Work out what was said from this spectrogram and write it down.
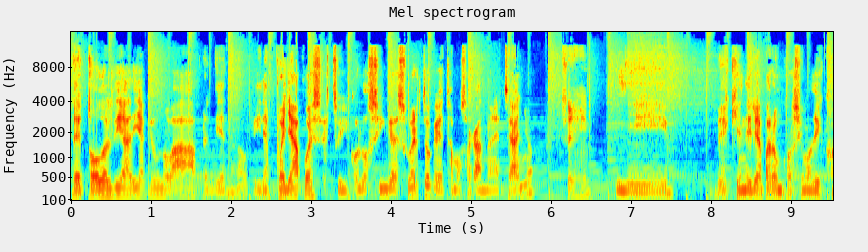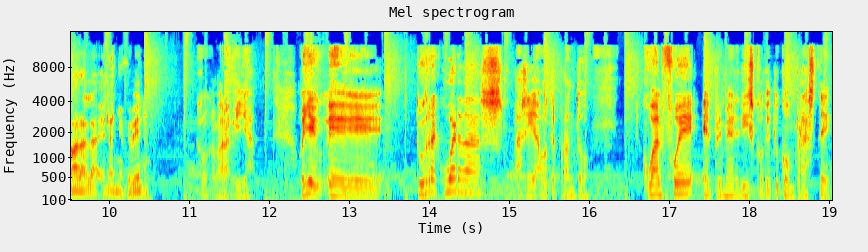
De todo el día a día que uno va aprendiendo, ¿no? Y después ya, pues, estoy con los singles sueltos que estamos sacando en este año. Sí. Y es quien diría para un próximo disco ahora el año que viene. qué maravilla. Oye, eh, ¿tú recuerdas, así a bote pronto, cuál fue el primer disco que tú compraste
